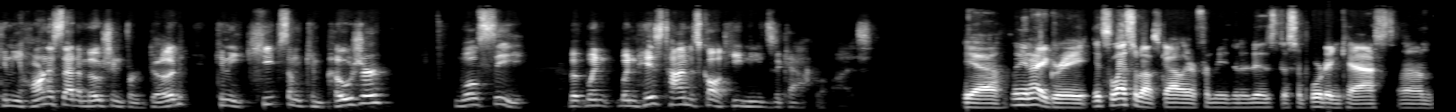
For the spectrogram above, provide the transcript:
can he harness that emotion for good can he keep some composure we'll see but when when his time is called he needs to capitalize yeah i mean i agree it's less about skylar for me than it is the supporting cast um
